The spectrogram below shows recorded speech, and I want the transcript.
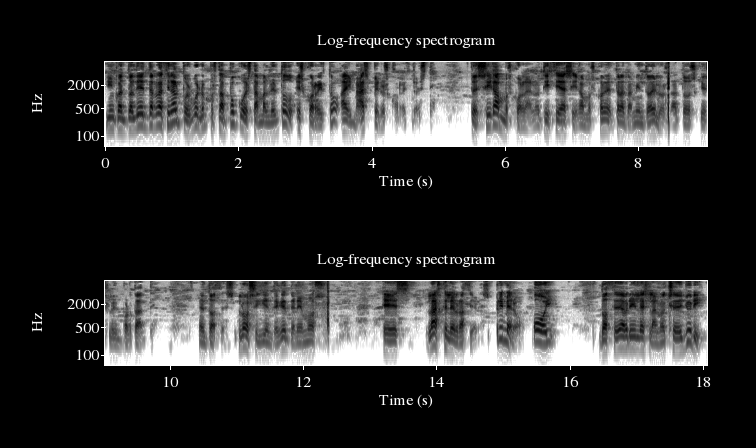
Y en cuanto al Día Internacional, pues bueno, pues tampoco está mal del todo. Es correcto, hay más, pero es correcto este. Entonces, sigamos con la noticia, sigamos con el tratamiento de los datos, que es lo importante. Entonces, lo siguiente que tenemos es las celebraciones. Primero, hoy 12 de abril es la noche de Yuri,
